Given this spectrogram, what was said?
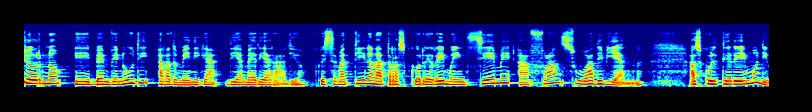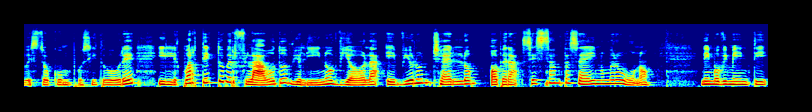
Buongiorno e benvenuti alla domenica di Ameria Radio. Questa mattina la trascorreremo insieme a François de Vienne. Ascolteremo di questo compositore il quartetto per flauto, violino, viola e violoncello, opera 66 numero 1, nei movimenti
